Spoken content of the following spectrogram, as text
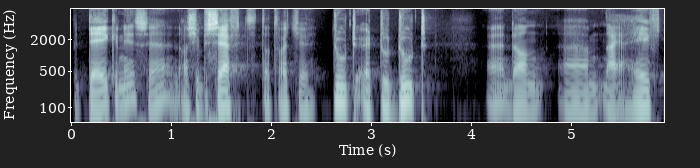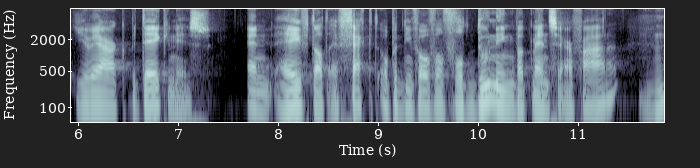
betekenis. Hè. Als je beseft dat wat je doet ertoe doet, hè, dan um, nou ja, heeft je werk betekenis. En heeft dat effect op het niveau van voldoening wat mensen ervaren. Mhm.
